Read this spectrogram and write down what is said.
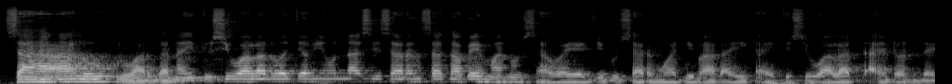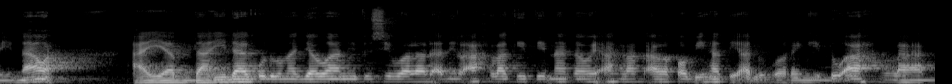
Saha ahlu keluargana itu si walad wa jamiun nasi sareng sakabeh manusia wa yajibu sareng wajib alai ka itu si walad aidon deui naon ayab taida kudu ngajauhan itu si walad anil akhlak tina gawe akhlak al qabihati anu goreng itu akhlak.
